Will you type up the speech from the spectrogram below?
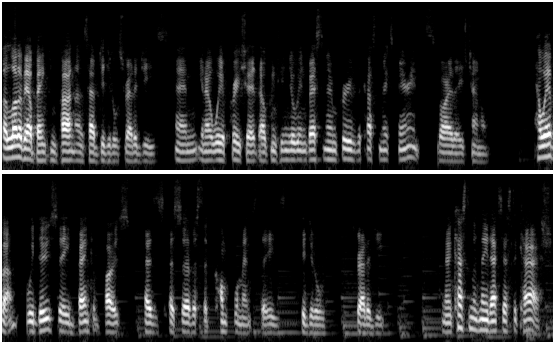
a lot of our banking partners have digital strategies and you know we appreciate they'll continue to invest and improve the customer experience via these channels However, we do see Bank at Post as a service that complements these digital strategies. Know, customers need access to cash,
